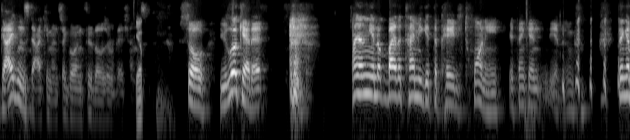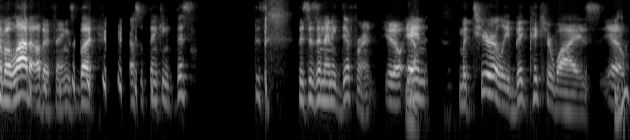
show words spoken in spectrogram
guidance documents are going through those revisions Yep. so you look at it and you know by the time you get to page 20 you're thinking you know, thinking of a lot of other things but also thinking this this this isn't any different you know Yeah. and materially big picture wise you know Mhm.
